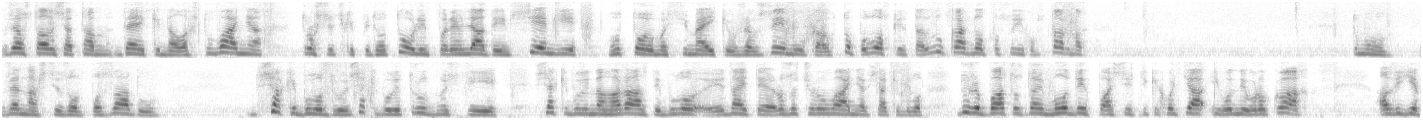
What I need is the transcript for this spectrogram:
Вже залишилися там деякі налаштування, трошечки підготовлюємо, переглядаємо сім'ї, готуємо сімейки вже в зиму, хто полоски, ну, кожного по своїх обставинах. Тому вже наш сезон позаду. Всяке було, друзі, всякі були трудності, всякі були нагаразди, було, е, знаєте, розочарування, всяке було. Дуже багато знаю молодих пасічників, хоча і вони в роках, але є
